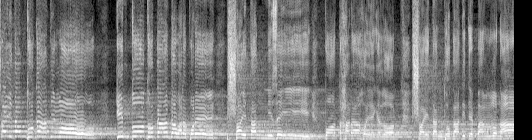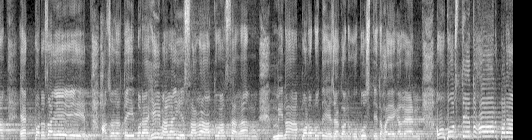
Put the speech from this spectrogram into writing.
শয়তান ধোকা দিল। কিন্তু ধোকা দেওয়ার পরে শয়তান নিজেই পথ হারা হয়ে গেল। শয়তান ধোকা দিতে পারল না। এক পর্যায়ে হজরত ইব্রাহিম আলাই সালাম মিনা পর্বতে যখন উপস্থিত হয়ে গেলেন, উপস্থিত হওয়ার পরে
